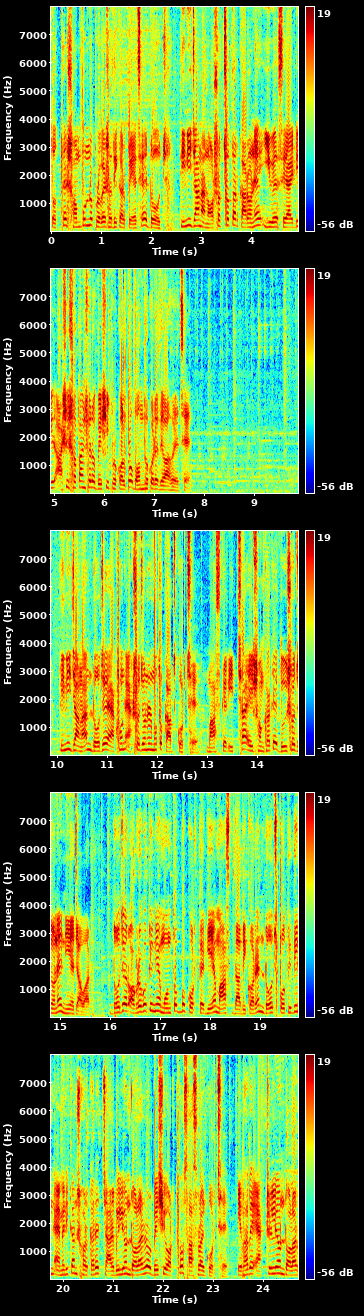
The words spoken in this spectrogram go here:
তথ্যে সম্পূর্ণ প্রবেশাধিকার পেয়েছে ডোজ। তিনি জানান অস্বচ্ছতার কারণে ইউএসএআইডির আশি শতাংশেরও বেশি প্রকল্প বন্ধ করে দেওয়া হয়েছে। তিনি জানান, ডোজে এখন একশো জনের মতো কাজ করছে। মাস্কের ইচ্ছা এই সংখ্যাকে দুইশো জনে নিয়ে যাওয়ার। ডোজের অগ্রগতি নিয়ে মন্তব্য করতে গিয়ে মাস্ক দাবি করেন, ডোজ প্রতিদিন আমেরিকান সরকারের চার বিলিয়ন ডলারেরও বেশি অর্থ সাশ্রয় করছে। এভাবে এক ট্রিলিয়ন ডলার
